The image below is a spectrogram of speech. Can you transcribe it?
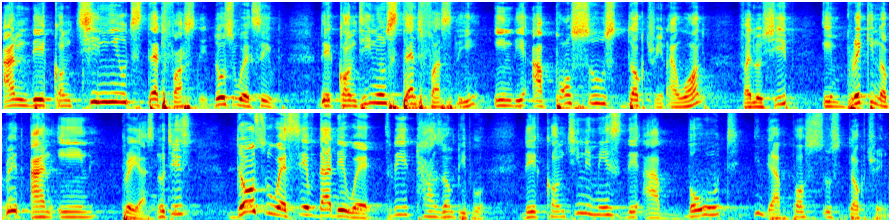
And they continued steadfastly, those who were saved, they continued steadfastly in the apostles' doctrine and what? Fellowship, in breaking of bread, and in prayers. Notice, those who were saved that day were 3,000 people. They continue means they are abode in the apostles' doctrine.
